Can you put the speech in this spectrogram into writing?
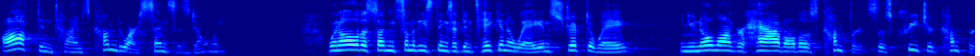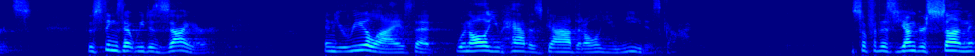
oftentimes come to our senses, don't we? When all of a sudden some of these things have been taken away and stripped away, and you no longer have all those comforts, those creature comforts, those things that we desire, and you realize that when all you have is God, that all you need is God. So, for this younger son,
